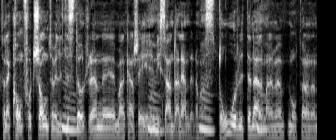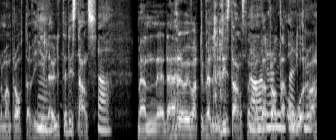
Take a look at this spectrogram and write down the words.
sån här comfort zone som är lite Mm. större än eh, man kanske är i vissa andra länder där man står lite närmare med, mot varandra när man pratar. Vi gillar ju lite distans. Mm. Ja. Men eh, det här har ju varit väldigt distans när Ja, man börjar prata år. Va?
